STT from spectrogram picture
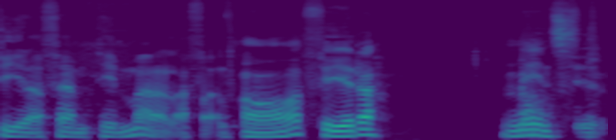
fyra, fem timmar i alla fall. Ja, fyra. Minst. Ja, fyra.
